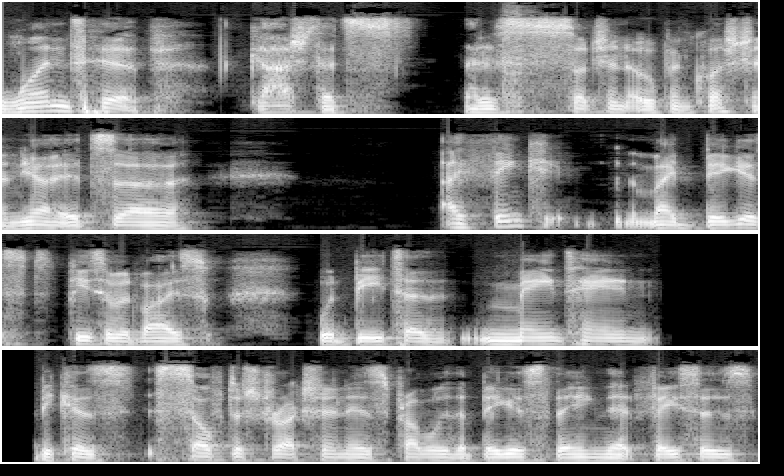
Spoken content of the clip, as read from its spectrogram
one tip. Gosh, that's that is such an open question. Yeah, it's uh I think my biggest piece of advice would be to maintain because self-destruction is probably the biggest thing that faces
